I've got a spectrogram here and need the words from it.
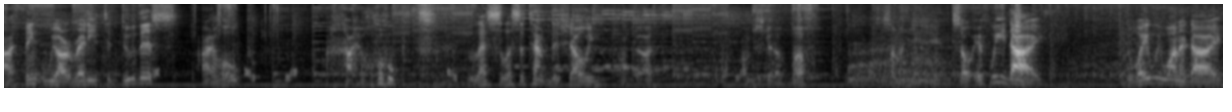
I think we are ready to do this. I hope. I hope. Let's let's attempt this, shall we? Oh god. I'm just gonna buff summon him in. So if we die, the way we wanna die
